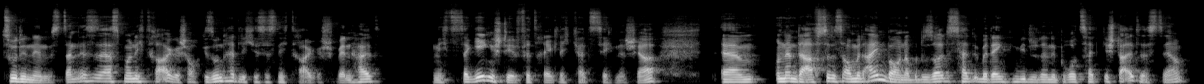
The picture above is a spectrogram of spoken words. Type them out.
zu dir nimmst, dann ist es erstmal nicht tragisch. Auch gesundheitlich ist es nicht tragisch, wenn halt nichts dagegen steht, verträglichkeitstechnisch, ja. Ähm, und dann darfst du das auch mit einbauen, aber du solltest halt überdenken, wie du deine Brotzeit gestaltest, ja.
